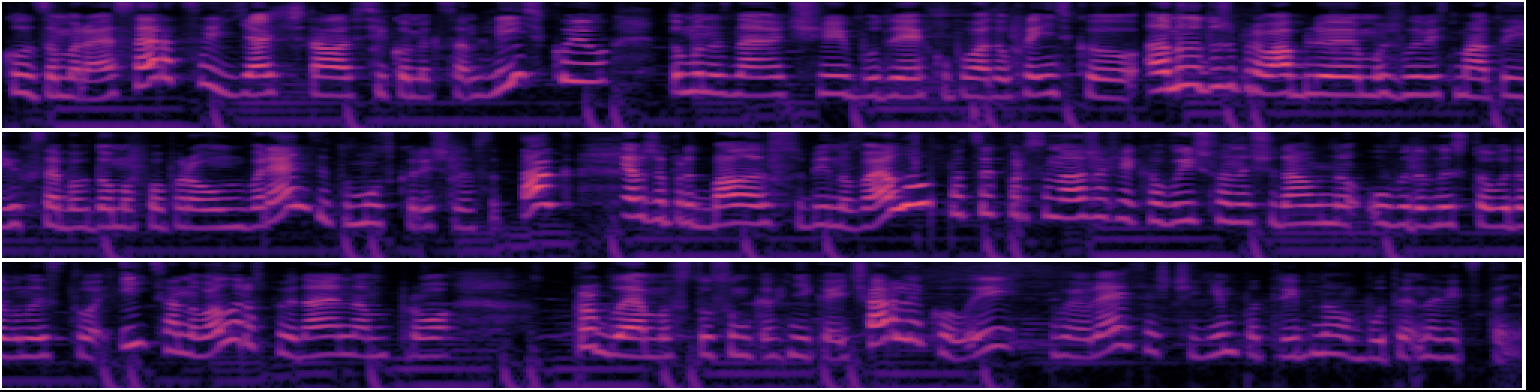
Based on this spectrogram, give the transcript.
коли замирає серце. Я читала всі комікси англійською, тому не знаю, чи буду я їх купувати українською. Але мене дуже приваблює можливість мати їх в себе вдома в паперовому варіанті, тому скоріше все так. Я вже придбала собі новелу по цих персонажах, яка вийшла нещодавно у видавництво видавництво. І ця новела розповідає нам про проблеми в стосунках Ніка і Чарлі, коли виявляється, що їм потрібно бути на відстані.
